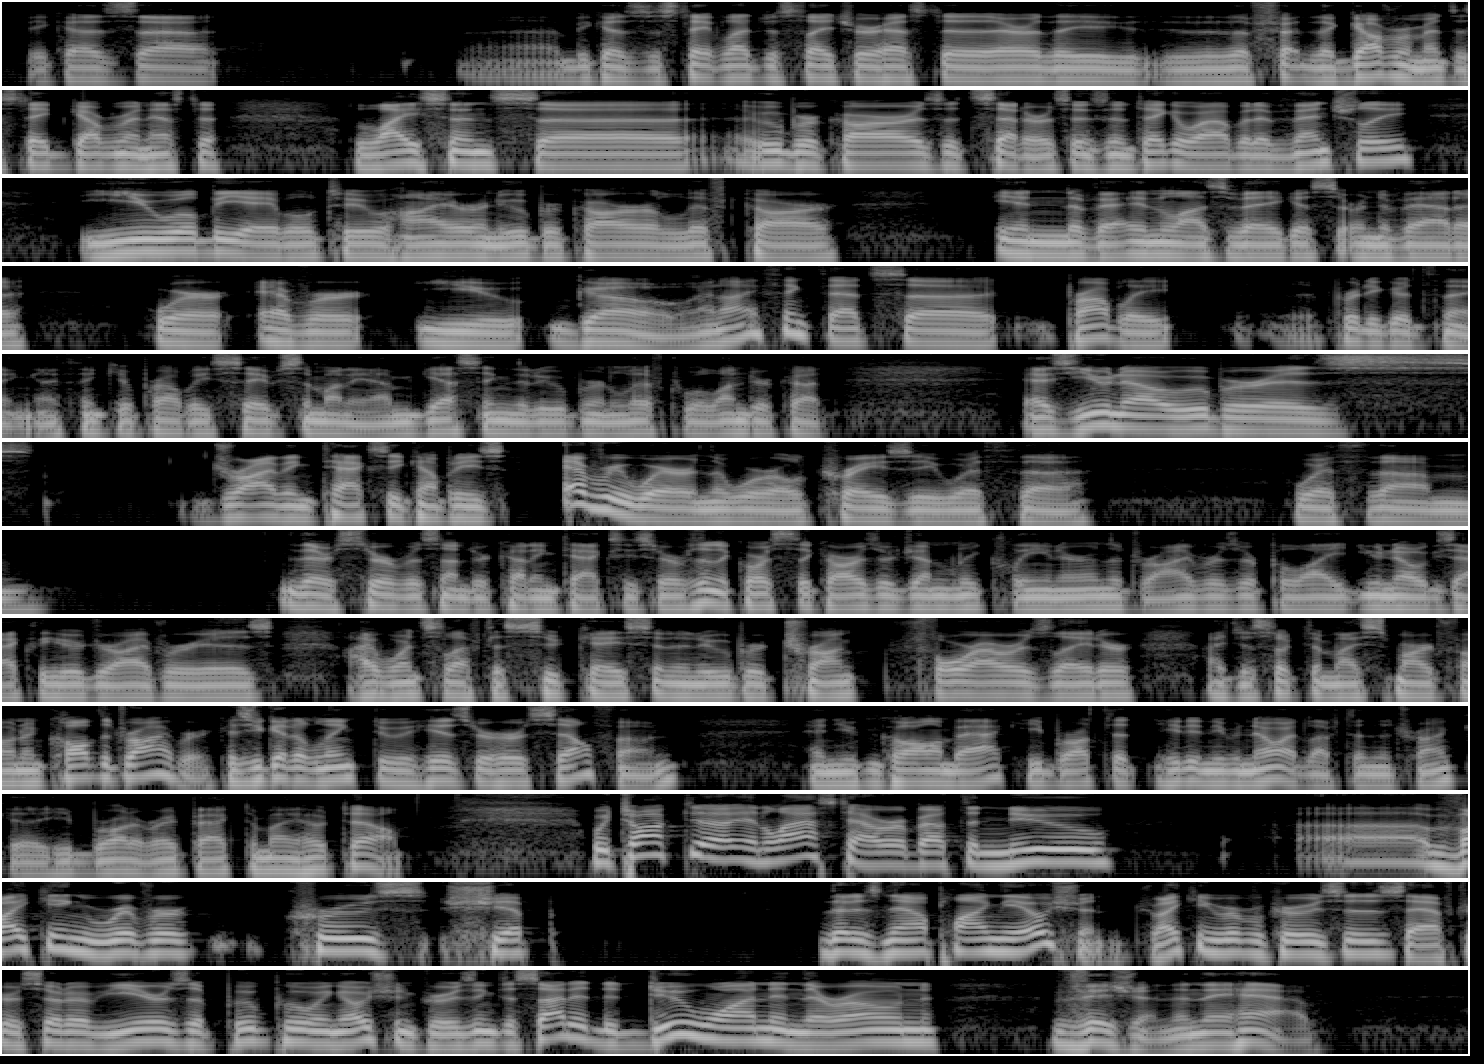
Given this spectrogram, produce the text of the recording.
because uh, uh, because the state legislature has to, or the, the the government, the state government has to license uh, Uber cars, et cetera. So it's going to take a while, but eventually, you will be able to hire an Uber car or Lyft car in Nevada, in Las Vegas or Nevada, wherever you go. And I think that's uh, probably a pretty good thing. I think you'll probably save some money. I'm guessing that Uber and Lyft will undercut. As you know, Uber is driving taxi companies everywhere in the world crazy with uh, with um, their service undercutting taxi service. And of course, the cars are generally cleaner and the drivers are polite. You know exactly who your driver is. I once left a suitcase in an Uber trunk. Four hours later, I just looked at my smartphone and called the driver because you get a link to his or her cell phone. And you can call him back. He brought that. He didn't even know I'd left it in the trunk. Uh, he brought it right back to my hotel. We talked uh, in last hour about the new uh, Viking River cruise ship that is now plying the ocean. Viking River Cruises, after sort of years of poo pooing ocean cruising, decided to do one in their own vision, and they have.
